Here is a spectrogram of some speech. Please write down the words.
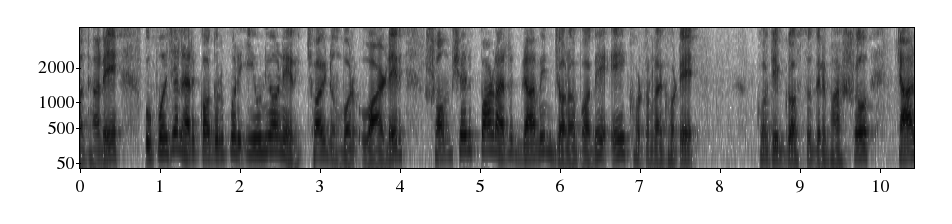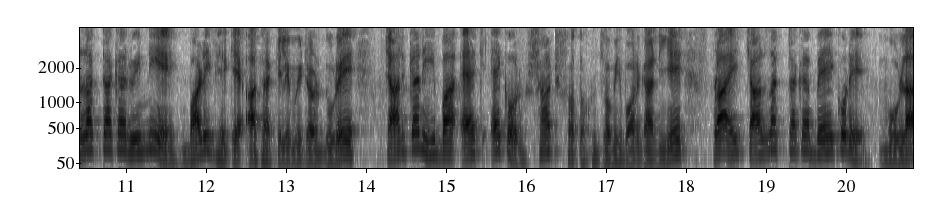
আধারে উপজেলার কদরপুর ইউনিয়নের ছয় নম্বর ওয়ার্ডের শমশের পাড়ার গ্রামীণ জনপদে এই ঘটনা ঘটে। ক্ষতিগ্রস্তদের ভাষ্য, চার লাখ টাকা ঋণ নিয়ে বাড়ি থেকে আধা কিলোমিটার দূরে চারকানি বা এক একর ষাট শতক জমি বর্গা নিয়ে প্রায় চার লাখ টাকা ব্যয় করে মূলা,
